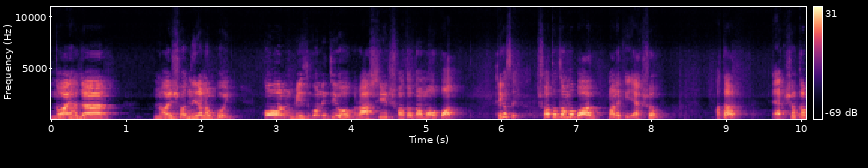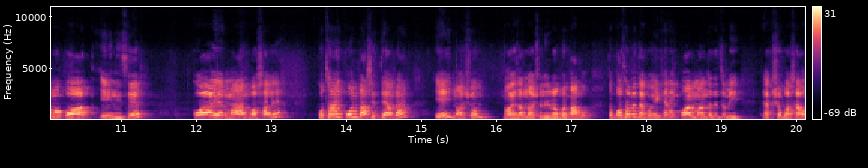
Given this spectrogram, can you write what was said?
নয় হাজার নয়শো নিরানব্বই কোন বীজগণিতীয় রাশির শততম পদ? ঠিক আছে? শততম পদ মানে কি? একশো? অর্থাৎ একশোতম পদ এই নিচের কয় এর মান বসালে কোথায় কোন রাশিতে আমরা এই নয়শো, নয় হাজার নয়শো নিরানব্বই পাবো? তো প্রথমে দেখো, এখানে কয় মান যদি তুমি একশো বসাও,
